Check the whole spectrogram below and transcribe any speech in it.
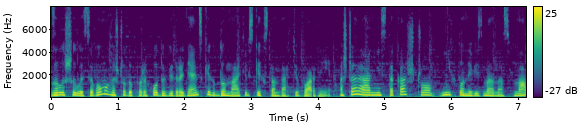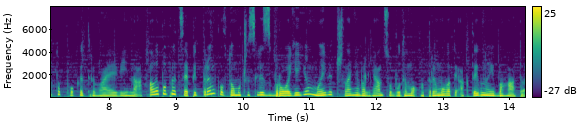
Залишилися вимоги щодо переходу від радянських до натівських стандартів стандартів в армії. А ще реальність така, що ніхто не візьме нас в НАТО, поки триває війна. Але, попри це, підтримку, в тому числі зброєю, ми від членів альянсу будемо отримувати активно і багато.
